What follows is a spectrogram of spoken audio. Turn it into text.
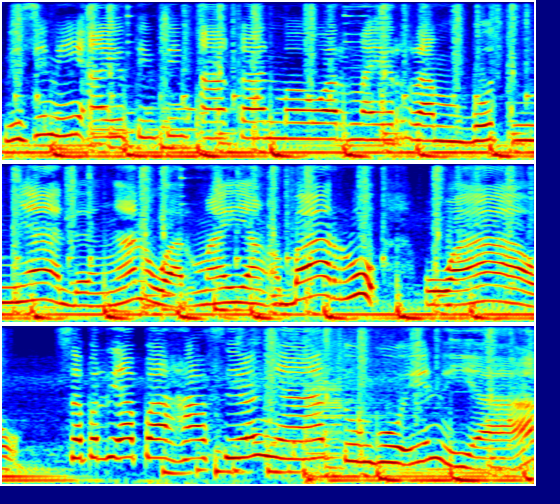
di sini Ayu Ting Ting akan mewarnai rambutnya dengan warna yang baru. Wow, seperti apa hasilnya? Tungguin ya.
